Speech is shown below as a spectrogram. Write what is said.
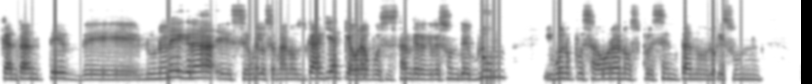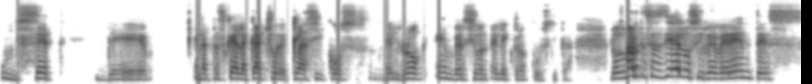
cantante de Luna Negra, eh, se une a los hermanos Gaia, que ahora pues están de regreso en The Bloom, y bueno, pues ahora nos presentan lo que es un, un set de la Tasca de la Cacho de clásicos del rock en versión electroacústica. Los martes es Día de los Irreverentes,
